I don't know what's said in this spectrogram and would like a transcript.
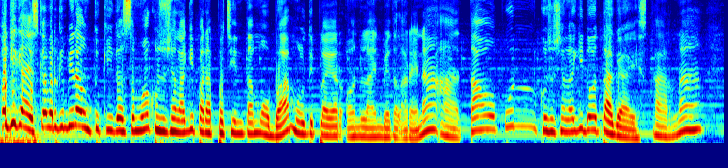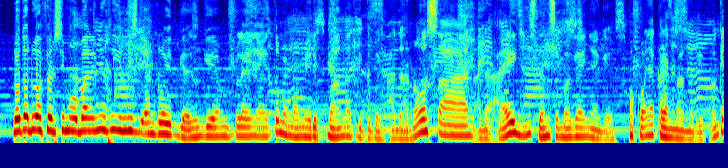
Oke guys, kabar gembira untuk kita semua khususnya lagi para pecinta MOBA, multiplayer online battle arena ataupun khususnya lagi Dota guys. Karena Dota 2 versi mobile ini rilis di Android guys. Gameplaynya itu memang mirip banget gitu guys. Ada Rosan, ada Aegis dan sebagainya guys. Pokoknya keren banget gitu. Oke,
